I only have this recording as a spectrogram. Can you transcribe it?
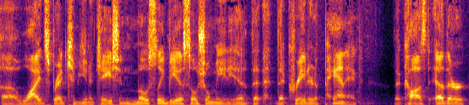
uh, widespread communication, mostly via social media, that that created a panic that caused other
